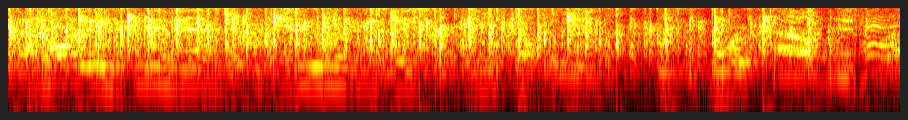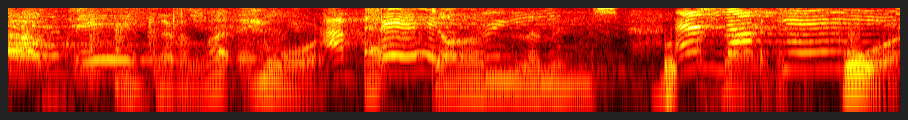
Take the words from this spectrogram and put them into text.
Not only to CNN, but to any organization, any company who supports out and proud. gay We've got a lot more at Don Lemon's book signing for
